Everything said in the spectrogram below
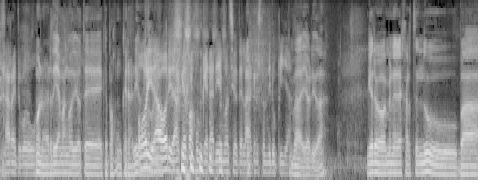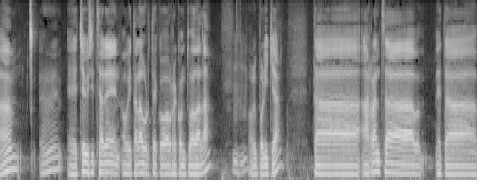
Jarraituko dugu. Bueno, erdia emango diote kepa junkerari. hori da, hori da, kepa junkerari eman ziotela kriston diru pila. Bai, hori da. Gero hemen ere jartzen du, ba, eh, etxe bizitzaren hogeita urteko aurrekontua dala, Mhm. hori politxa, eta arrantza eta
